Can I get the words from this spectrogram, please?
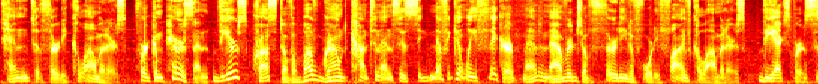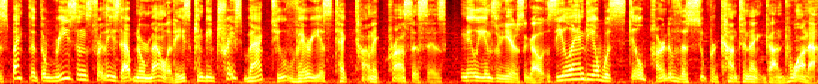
10 to 30 kilometers. For comparison, the Earth's crust of above-ground continents is significantly thicker at an average of 30 to 45 kilometers. The experts suspect that the reasons for these abnormalities can be traced back to various tectonic processes. Millions of years ago, Zealandia was still part of the supercontinent Gondwana.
